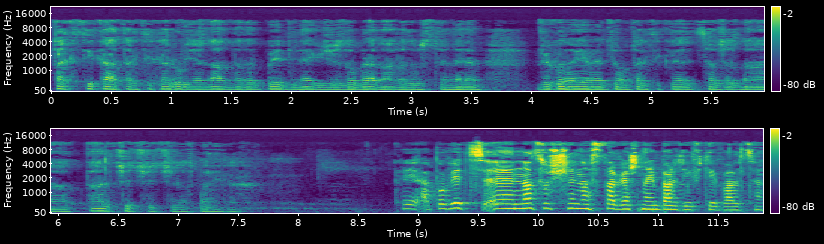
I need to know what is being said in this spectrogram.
Taktyka, taktyka również na, na ten pojedynek już jest dobrana razem z trenerem. Wykonujemy tą taktykę cały czas na tarczy czy, czy na sparingach. Okej, a powiedz, e, na co się nastawiasz najbardziej w tej walce?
